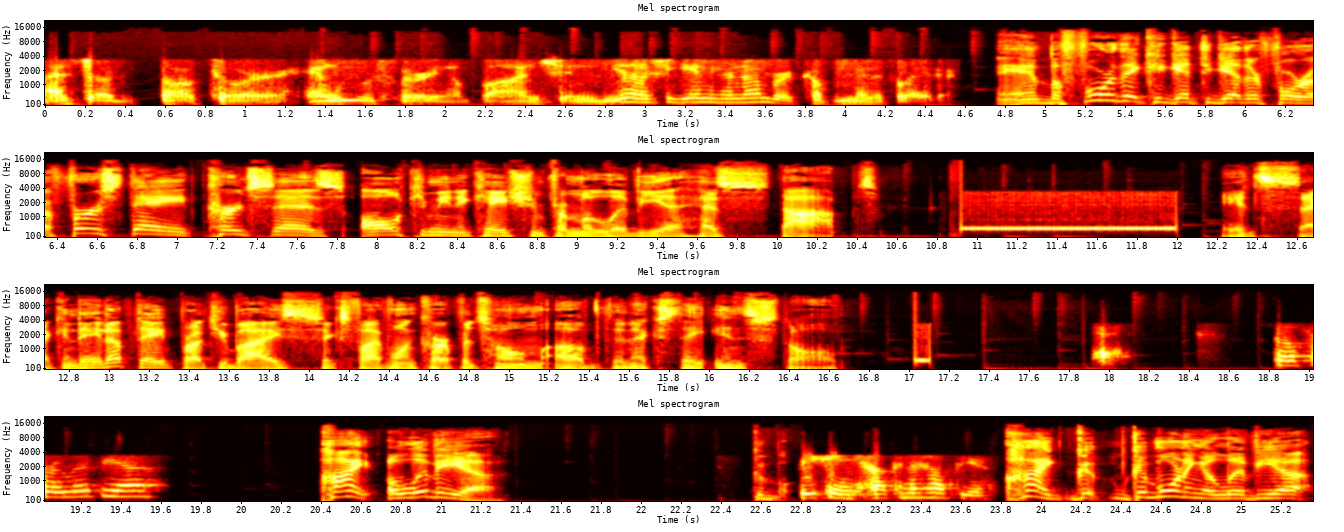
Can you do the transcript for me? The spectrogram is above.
I started to talk to her, and we were flirting a bunch, and you know she gave me her number a couple minutes later. And before they could get together for a first date, Kurt says all communication from Olivia has stopped. It's second date update brought to you by 651 Carpets, home of the next day install. Go for Olivia. Hi, Olivia. Good, Speaking. How can I help you? Hi, good, good morning, Olivia.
